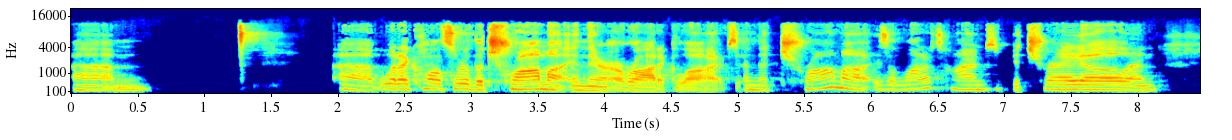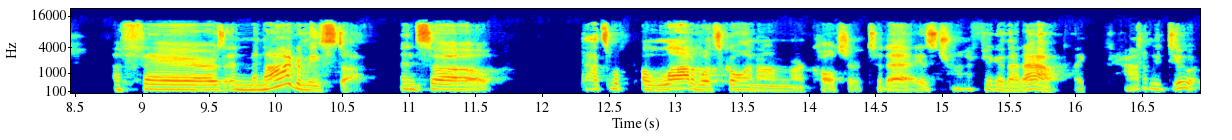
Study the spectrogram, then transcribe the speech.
um, uh, what I call sort of the trauma in their erotic lives. And the trauma is a lot of times betrayal and affairs and monogamy stuff. And so that's what a lot of what's going on in our culture today is trying to figure that out. Like, how do we do it?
